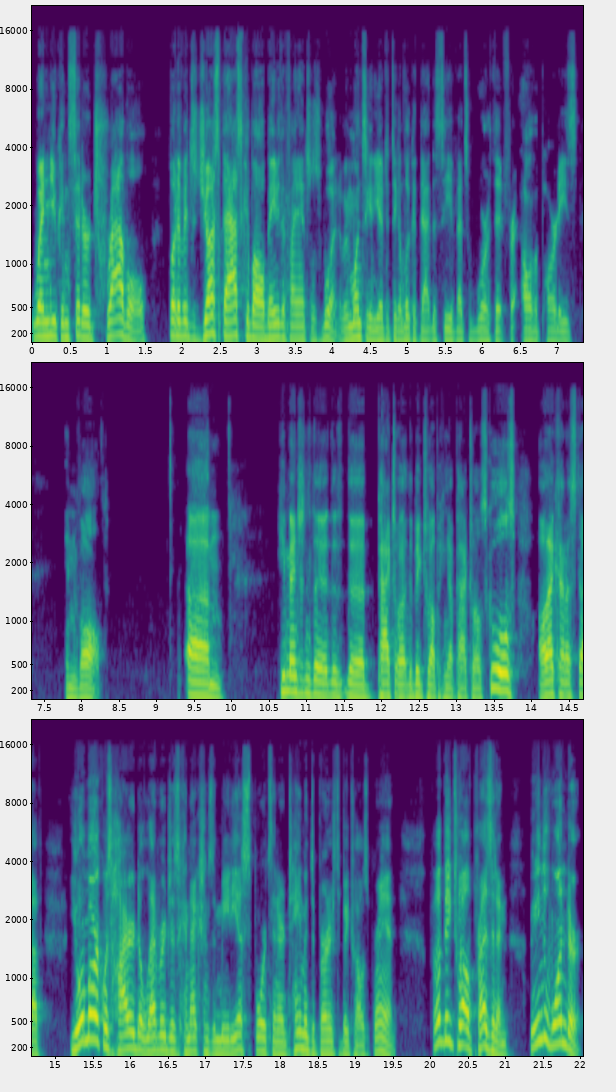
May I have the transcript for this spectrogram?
when you consider travel. But if it's just basketball, maybe the financials would. I mean, once again, you have to take a look at that to see if that's worth it for all the parties involved. Um, he mentions the the the Pac the Big 12 picking up Pac 12 schools, all that kind of stuff. Yormark was hired to leverage his connections in media, sports, and entertainment to burnish the Big 12's brand. From a Big 12 president, we need to wonder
